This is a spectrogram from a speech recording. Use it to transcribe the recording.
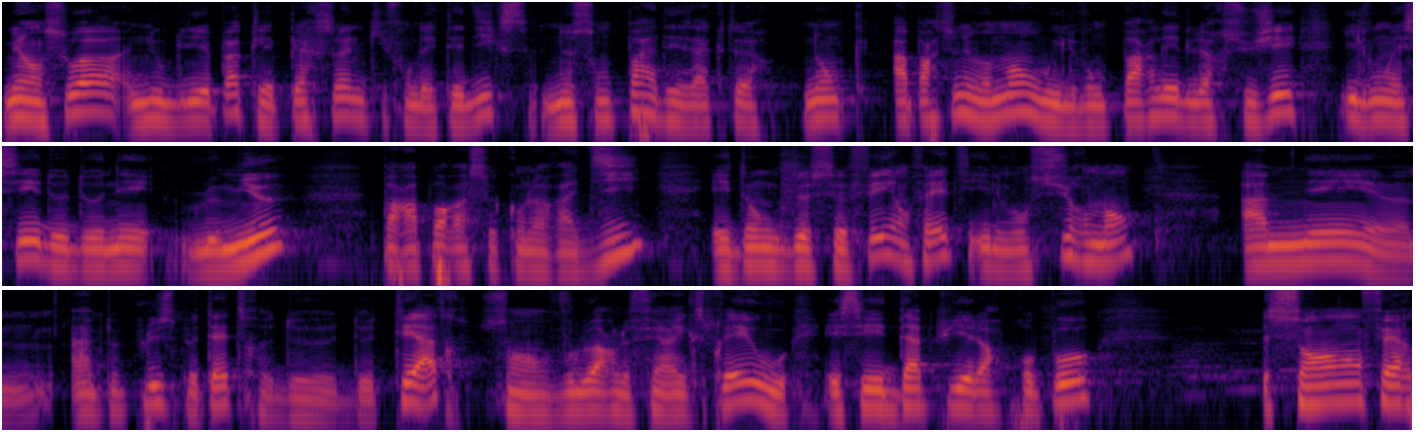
Mais en soi, n'oubliez pas que les personnes qui font des TEDx ne sont pas des acteurs. Donc, à partir du moment où ils vont parler de leur sujet, ils vont essayer de donner le mieux par rapport à ce qu'on leur a dit. Et donc, de ce fait, en fait, ils vont sûrement amener euh, un peu plus peut-être de, théâtre, sans vouloir le faire exprès, ou essayer d'appuyer leurs propos sans faire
